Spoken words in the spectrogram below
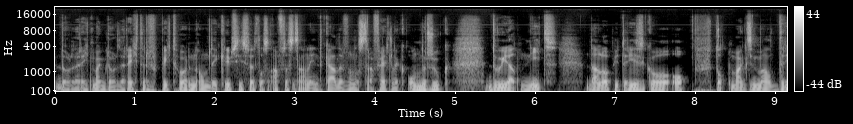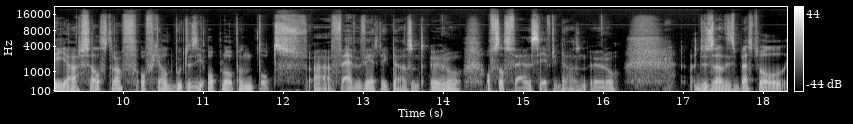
door de rechtbank, door de rechter verplicht worden om decryptiesleutels af te staan in het kader van een strafrechtelijk onderzoek. Doe je dat niet, dan loop je het risico op tot maximaal drie jaar celstraf of geldboetes die oplopen tot uh, eh, 45.000 euro of zelfs 75.000 euro. Dus dat is best wel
